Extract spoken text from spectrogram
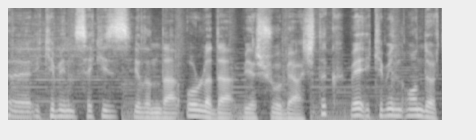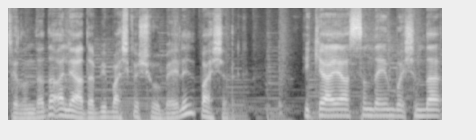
e, 2008 yılında Urla'da bir şube açtık ve 2014 yılında da Aliağa'da bir başka şubeyle başladık. Hikaye aslında en başında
